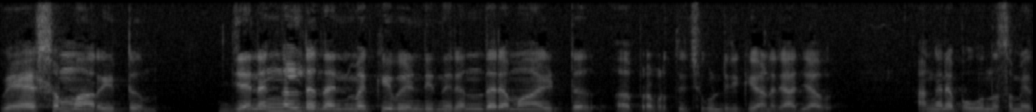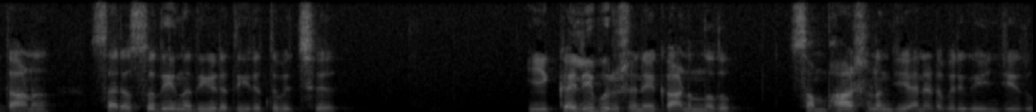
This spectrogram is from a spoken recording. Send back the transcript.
വേഷം മാറിയിട്ടും ജനങ്ങളുടെ നന്മയ്ക്ക് വേണ്ടി നിരന്തരമായിട്ട് പ്രവർത്തിച്ചു കൊണ്ടിരിക്കുകയാണ് രാജാവ്. അങ്ങനെ പോകുന്ന സമയത്താണ് സരസ്വതി നദിയുടെ തീരത്ത് വെച്ച് ഈ കലിപുരുഷനെ കാണുന്നതും സംഭാഷണം ചെയ്യാൻ ഇടവരുകയും ചെയ്തു.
